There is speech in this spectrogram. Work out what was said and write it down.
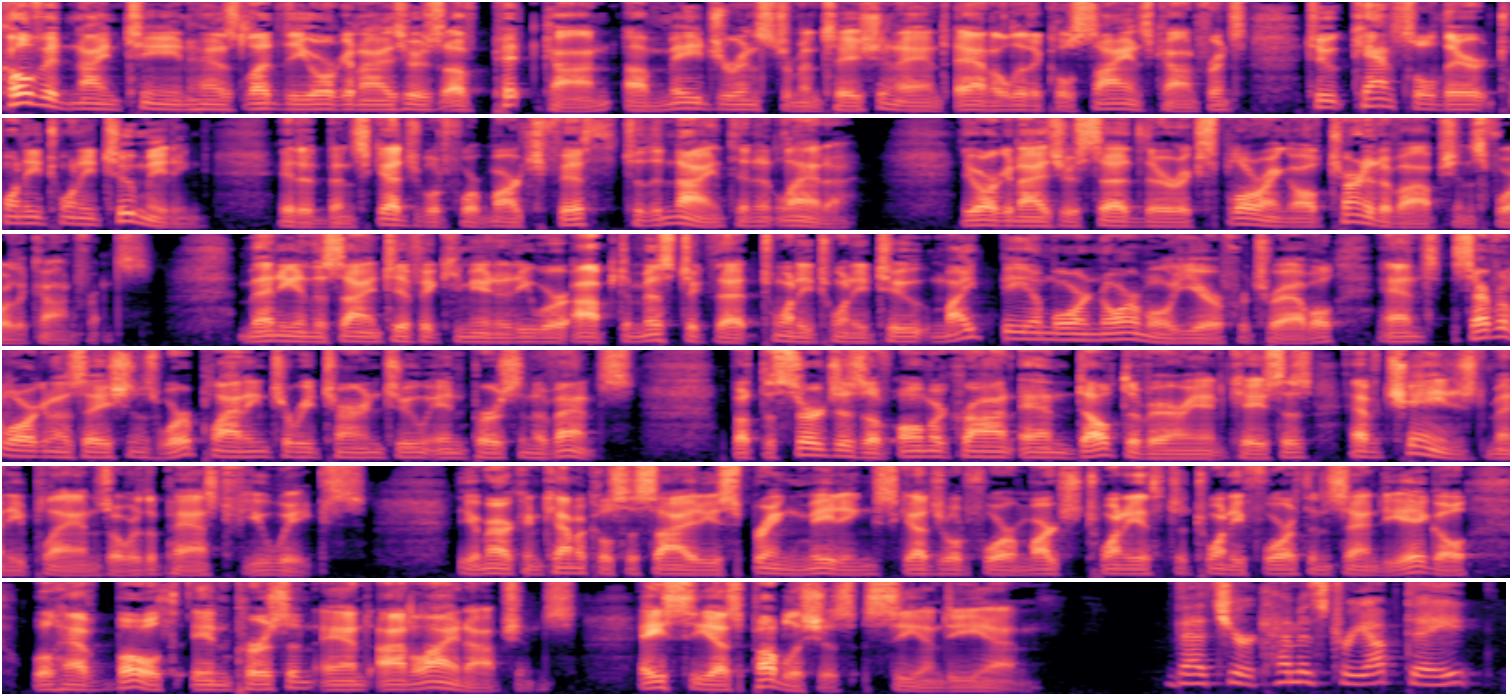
COVID 19 has led the organizers of Pittcon, a major instrumentation and analytical science conference, to cancel their 2022 meeting. It had been scheduled for March 5th to the 9th in Atlanta. The organizers said they're exploring alternative options for the conference. Many in the scientific community were optimistic that 2022 might be a more normal year for travel, and several organizations were planning to return to in person events. But the surges of Omicron and Delta variant cases have changed many plans over the past few weeks. The American Chemical Society's spring meeting, scheduled for March 20th to 24th in San Diego, will have both in person and online options. ACS publishes C&EN. That's your chemistry update.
